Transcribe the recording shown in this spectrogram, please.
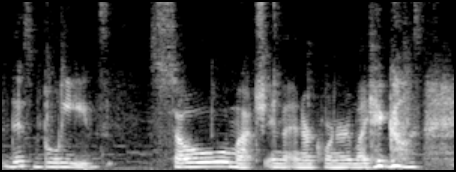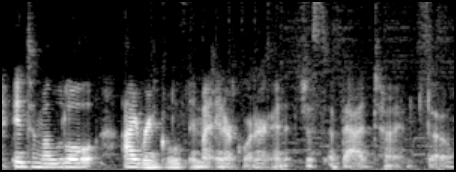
this bleeds so much in the inner corner like it goes into my little eye wrinkles in my inner corner and it's just a bad time so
